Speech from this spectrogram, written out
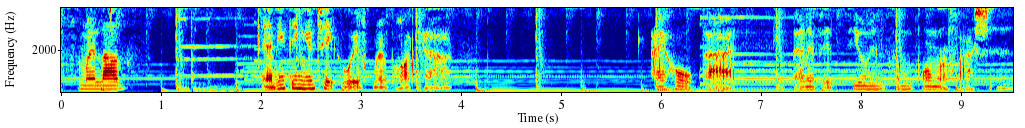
So, my loves, anything you take away from my podcast, I hope that it benefits you in some form or fashion.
